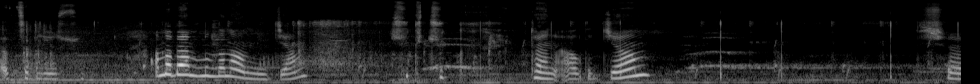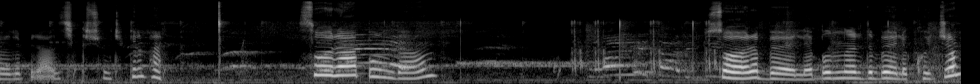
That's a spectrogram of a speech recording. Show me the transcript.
atabiliyorsun. Ama ben bundan almayacağım. Şu küçük tane alacağım. Şöyle birazcık şunu çekelim. Heh. Sonra bundan. Sonra böyle. Bunları da böyle koyacağım.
